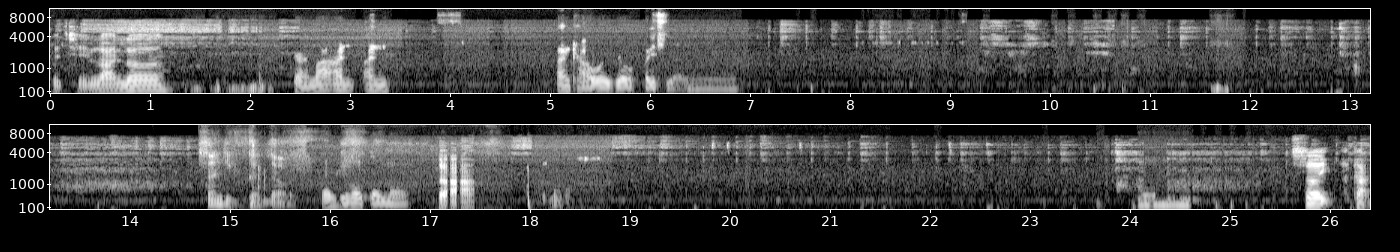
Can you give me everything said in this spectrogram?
飞起来了。干嘛按按按卡位就飞起来了。山顶跟到了，三井会跟吗，对啊，所以看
